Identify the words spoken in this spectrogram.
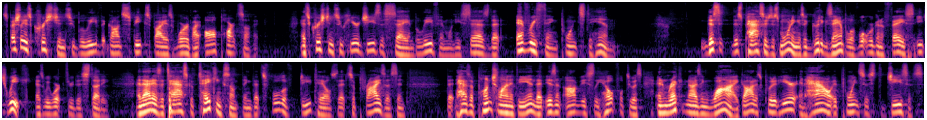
especially as Christians who believe that God speaks by his word, by all parts of it as Christians who hear Jesus say and believe him when he says that everything points to him. This, this passage this morning is a good example of what we're going to face each week as we work through this study. And that is a task of taking something that's full of details that surprise us and that has a punchline at the end that isn't obviously helpful to us, and recognizing why God has put it here and how it points us to Jesus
